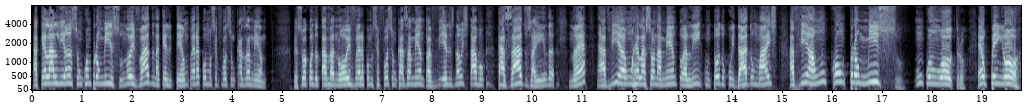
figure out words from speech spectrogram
Aquela aliança, um compromisso, o noivado naquele tempo era como se fosse um casamento. A pessoa quando estava noivo era como se fosse um casamento. Eles não estavam casados ainda, não é? Havia um relacionamento ali com todo cuidado, mas havia um compromisso um com o outro. É o penhor,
